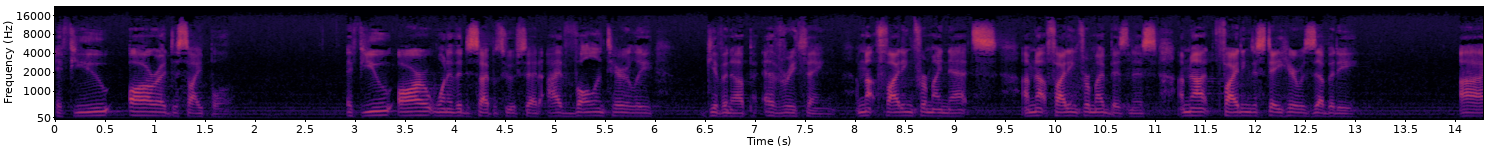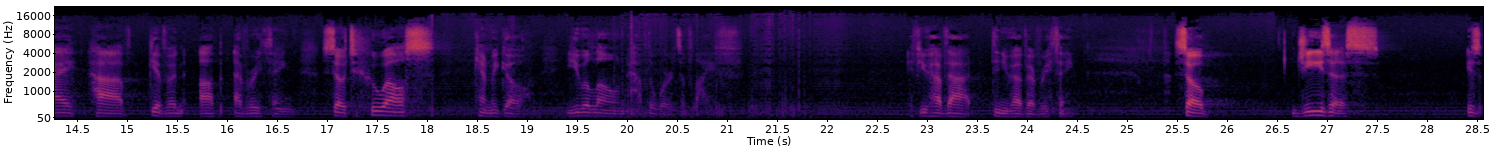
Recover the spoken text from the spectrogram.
If you are a disciple, if you are one of the disciples who have said, I've voluntarily given up everything, I'm not fighting for my nets, I'm not fighting for my business. I'm not fighting to stay here with Zebedee. I have given up everything. So, to who else can we go? You alone have the words of life. If you have that, then you have everything. So, Jesus is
